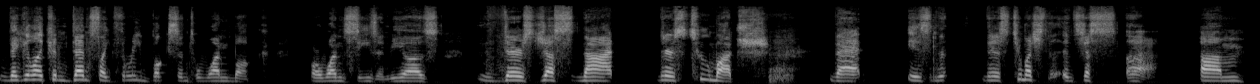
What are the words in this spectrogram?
they could like condense like three books into one book or one season because there's just not there's too much that is there's too much it's just uh um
